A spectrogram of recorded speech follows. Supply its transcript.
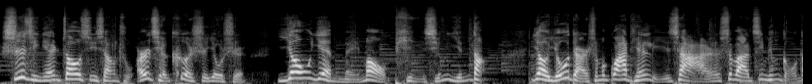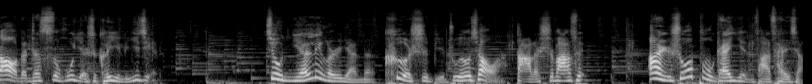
十几年朝夕相处，而且客氏又是妖艳美貌，品行淫荡，要有点什么瓜田李下，是吧？鸡鸣狗盗的，这似乎也是可以理解的。就年龄而言呢，客氏比朱由校啊大了十八岁，按说不该引发猜想。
